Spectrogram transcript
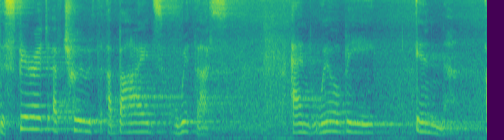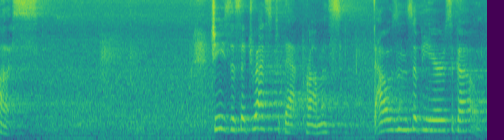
the spirit of truth abides with us and will be in us. Jesus addressed that promise thousands of years ago.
